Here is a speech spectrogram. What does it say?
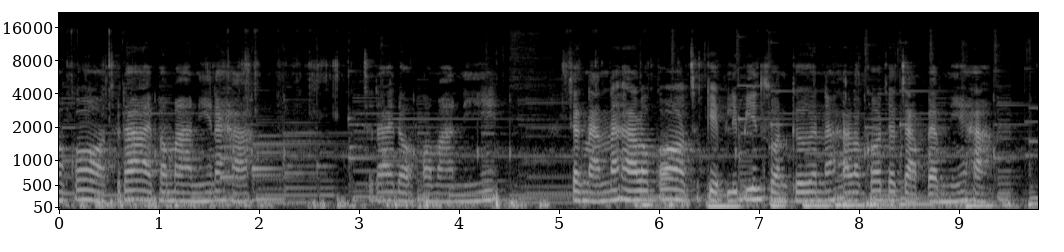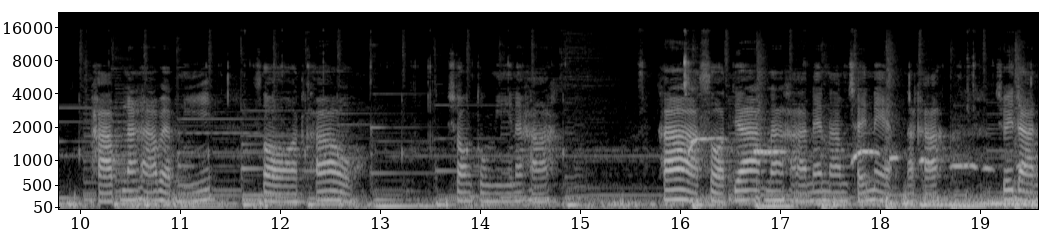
เราก็จะได้ประมาณนี้นะคะ จะได้ดอกประมาณนี้ จากนั้นนะคะเราก็จะเก็บริบบิ้นส่วนเกินนะคะ แล้วก็จะจับแบบนี้ค่ะ พับนะคะแบบนี้สอดเข้าช่องตรงนี้นะคะ ถ้าสอดยากนะคะ แนะนำใช้แหนบนะคะ ช่วยดัน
